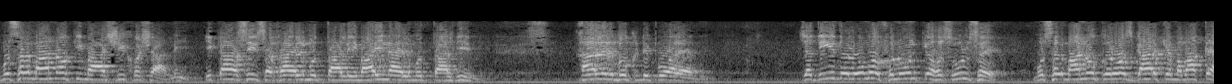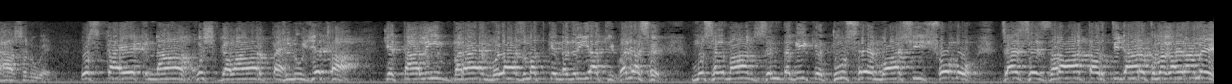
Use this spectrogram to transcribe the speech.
مسلمانوں کی معاشی خوشحالی، اکاسی صفا علم تعلیم آئینہ علم تعلیم خالد بک ڈپو والے جدید علوم و فنون کے حصول سے مسلمانوں کو روزگار کے مواقع حاصل ہوئے۔ اس کا ایک نا خوشگوار پہلو یہ تھا کہ تعلیم برائے ملازمت کے نظریہ کی وجہ سے مسلمان زندگی کے دوسرے معاشی شعبوں جیسے زراعت اور تجارت وغیرہ میں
